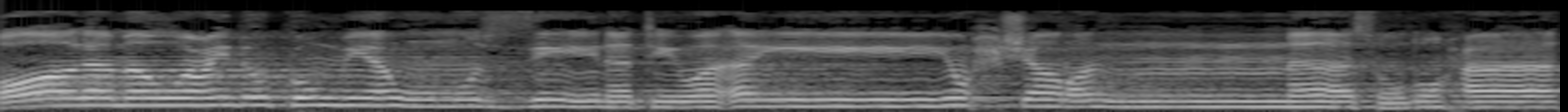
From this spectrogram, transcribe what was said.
قال موعدكم يوم الزينة وأن يحشر الناس ضحى.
